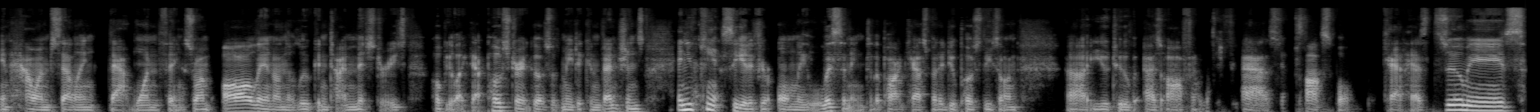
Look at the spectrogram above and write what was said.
in how I'm selling that one thing. So I'm all in on the Luke and Time mysteries. Hope you like that poster. It goes with me to conventions, and you can't see it if you're only listening to the podcast, but I do post these on uh, YouTube as often as possible. Cat has zoomies.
